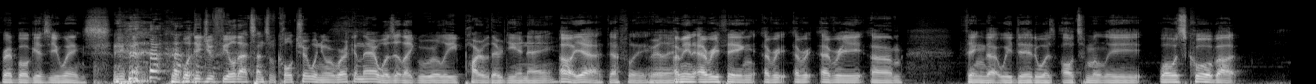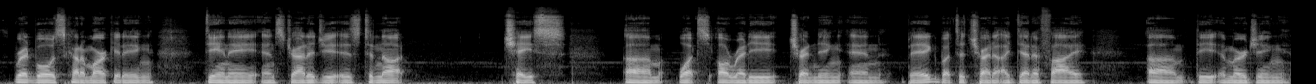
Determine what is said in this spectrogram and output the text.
Red Bull gives you wings. well, did you feel that sense of culture when you were working there? Was it like really part of their DNA? Oh yeah, definitely. Really? I mean, everything, every every every um, thing that we did was ultimately what was cool about Red Bull's kind of marketing DNA and strategy is to not chase um, what's already trending and big, but to try to identify um, the emerging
